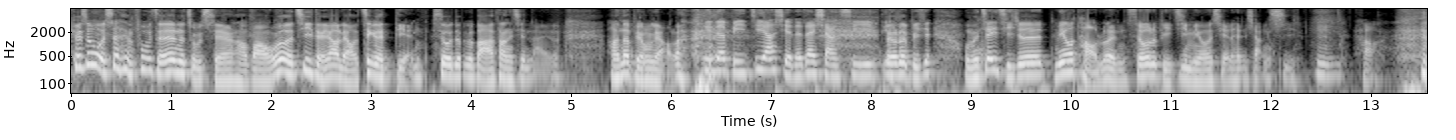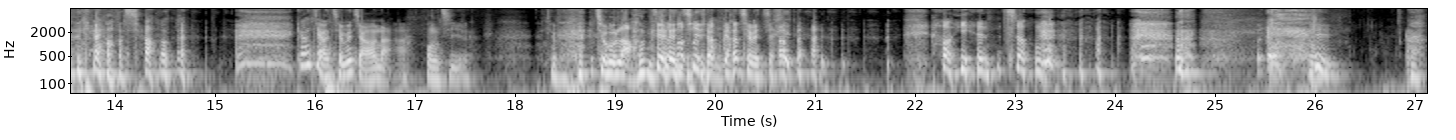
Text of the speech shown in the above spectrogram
可是我是很负责任的主持人，好不好？我有记得要聊这个点，所以我就把它放进来了。好，那不用聊了。你的笔记要写的再详细一点。我的笔记，我们这一集就是没有讨论，所有的笔记没有写的很详细。嗯，好，太好笑了。刚讲前面讲到哪？忘记了。初老，没人记得我们刚刚前面讲到哪？好严重 啊。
